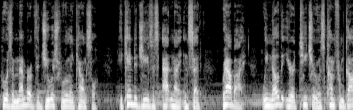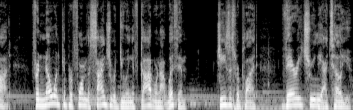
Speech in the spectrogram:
who was a member of the Jewish ruling council. He came to Jesus at night and said, Rabbi, we know that you're a teacher who has come from God for no one could perform the signs you were doing if God were not with him. Jesus replied, Very truly I tell you,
